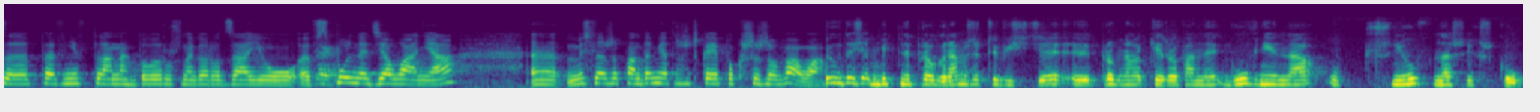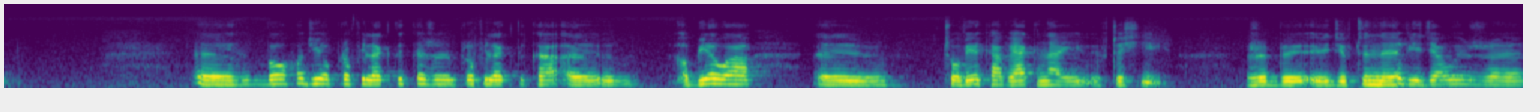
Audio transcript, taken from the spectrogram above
e, pewnie w planach były różnego rodzaju e, wspólne działania. Myślę, że pandemia troszeczkę je pokrzyżowała. Był dość ambitny program, rzeczywiście, program kierowany głównie na uczniów naszych szkół. Bo chodzi o profilaktykę, że profilaktyka objęła człowieka w jak najwcześniej. Żeby y, dziewczyny wiedziały, że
